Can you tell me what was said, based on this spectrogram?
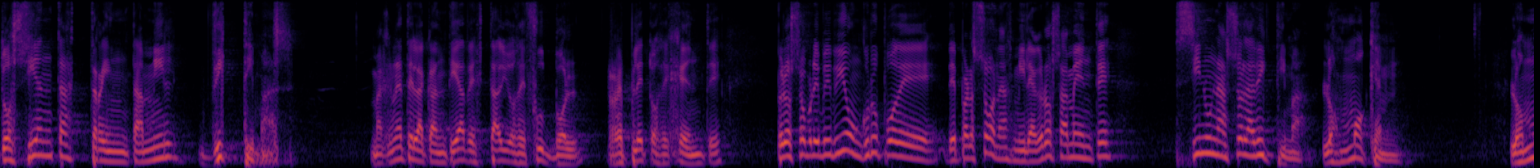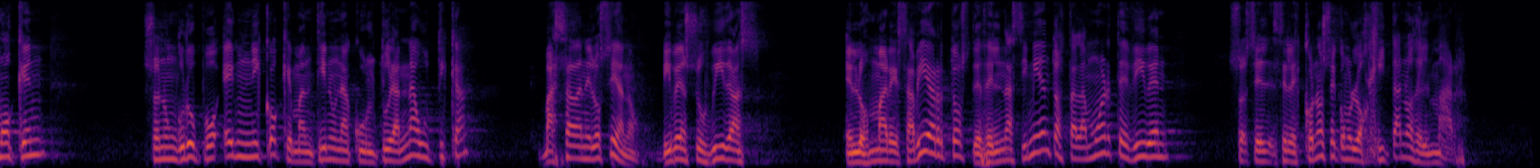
230.000 víctimas. Imagínate la cantidad de estadios de fútbol repletos de gente, pero sobrevivió un grupo de, de personas, milagrosamente, sin una sola víctima, los Moken. Los Moken son un grupo étnico que mantiene una cultura náutica basada en el océano. Viven sus vidas en los mares abiertos, desde el nacimiento hasta la muerte viven, se, les conoce como los gitanos del mar.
